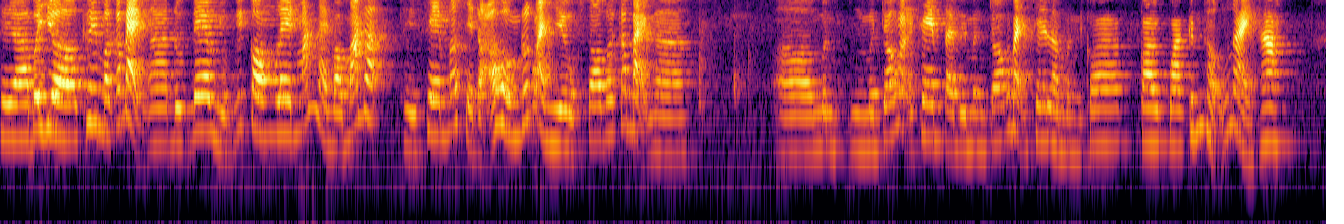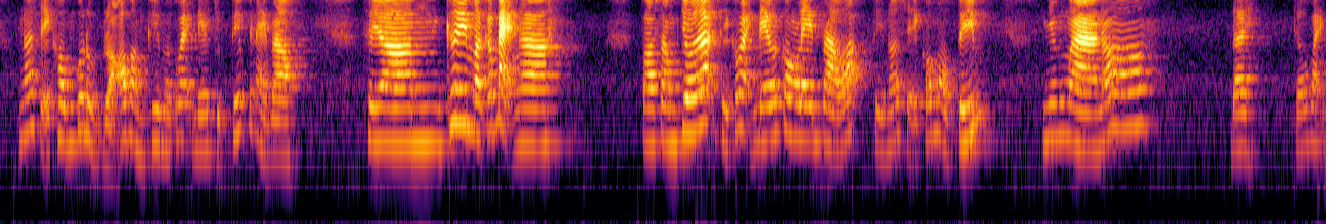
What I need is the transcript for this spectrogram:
Thì à, bây giờ khi mà các bạn à, được đeo những cái con len mắt này vào mắt á thì xem nó sẽ rõ hơn rất là nhiều so với các bạn à, à, mình mình cho các bạn xem. Tại vì mình cho các bạn xem là mình coi coi qua kính thử này ha. Nó sẽ không có được rõ bằng khi mà các bạn đeo trực tiếp cái này vào thì uh, khi mà các bạn uh, vào sòng chơi á thì các bạn đeo cái con len vào á thì nó sẽ có màu tím. Nhưng mà nó đây cho các bạn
